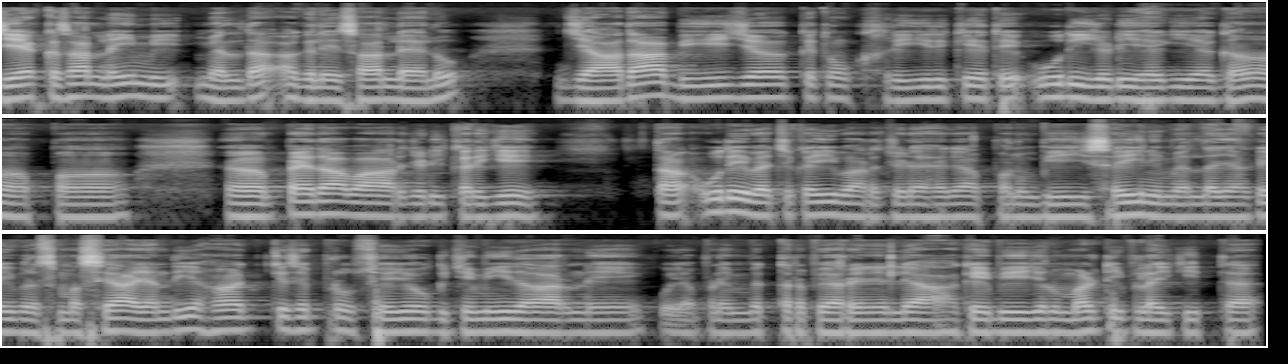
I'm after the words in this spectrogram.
ਜੇ ਇੱਕ ਸਾਲ ਨਹੀਂ ਮਿ- ਮਿਲਦਾ, ਅਗਲੇ ਸਾਲ ਲੈ ਲਓ। ਜ਼ਿਆਦਾ ਬੀਜ ਕਿਤੋਂ ਖਰੀਦ ਕੇ ਤੇ ਉਹਦੀ ਜਿਹੜੀ ਹੈਗੀ ਆ ਗਾਂ ਆਪਾਂ ਪੈਦਾਵਾਰ ਜਿਹੜੀ ਕਰੀਏ, ਤਾਂ ਉਹਦੇ ਵਿੱਚ ਕਈ ਵਾਰ ਜਿਹੜਾ ਹੈਗਾ ਆਪਾਂ ਨੂੰ ਬੀਜ ਸਹੀ ਨਹੀਂ ਮਿਲਦਾ ਜਾਂ ਕਈ ਵਾਰ ਸਮੱਸਿਆ ਆ ਜਾਂਦੀ ਹੈ ਹਾਂ, ਕਿਸੇ ਭਰੋਸੇਯੋਗ ਜ਼ਿਮੀਂਦਾਰ ਨੇ, ਕੋਈ ਆਪਣੇ ਮਿੱਤਰ ਪਿਆਰੇ ਨੇ ਲਿਆ ਕੇ ਬੀਜ ਨੂੰ ਮਲਟੀਪਲਾਈ ਕੀਤਾ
